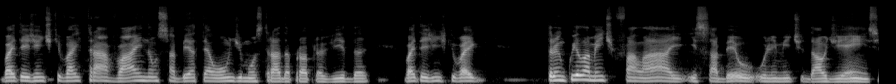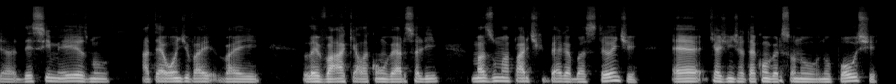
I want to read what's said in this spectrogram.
vai ter gente que vai travar e não saber até onde mostrar da própria vida, vai ter gente que vai tranquilamente falar e, e saber o, o, limite da audiência, de si mesmo, até onde vai, vai levar aquela conversa ali. Mas uma parte que pega bastante é que a gente até conversou no, no post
